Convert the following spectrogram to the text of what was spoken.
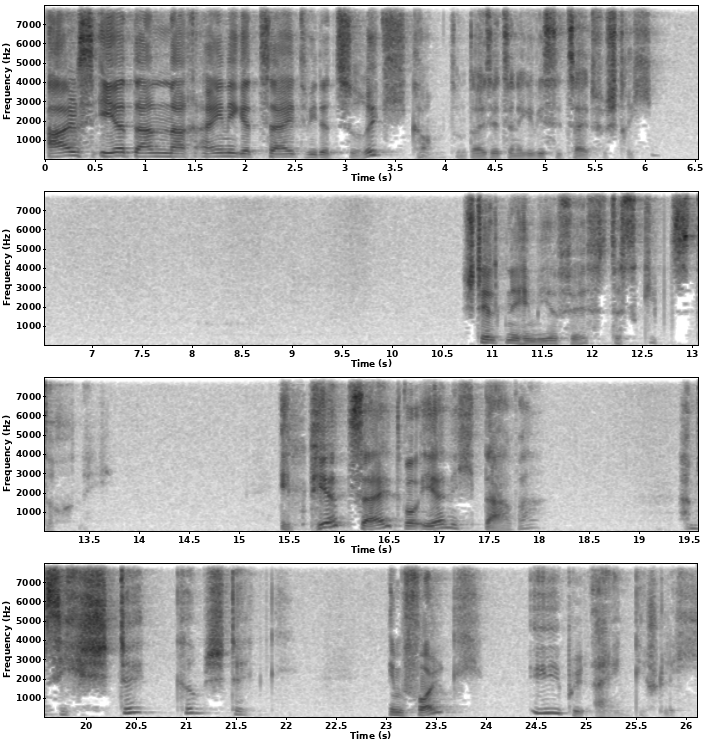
Als er dann nach einiger Zeit wieder zurückkommt, und da ist jetzt eine gewisse Zeit verstrichen, stellt Nehemiah fest, das gibt's doch nicht. In der Zeit, wo er nicht da war, haben sich Stück um Stück im Volk übel eingeschlichen.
